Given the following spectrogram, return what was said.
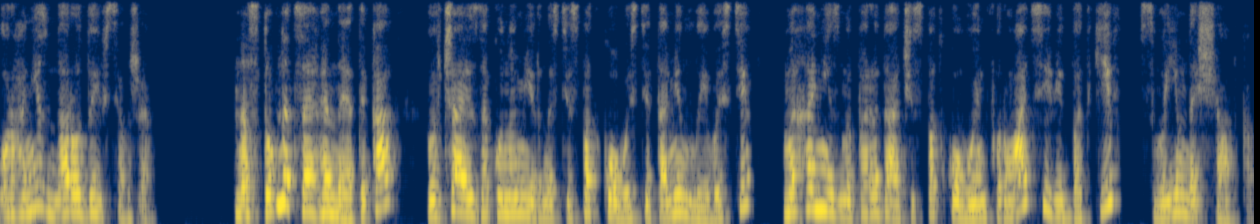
організм народився вже. Наступне це генетика, вивчає закономірності спадковості та мінливості, механізми передачі спадкової інформації від батьків своїм нащадкам.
